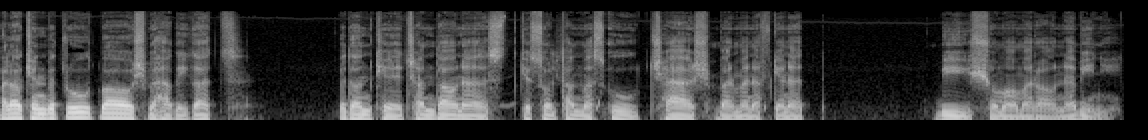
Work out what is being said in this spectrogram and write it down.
و لکن بدرود باش بحقیقت بدانکه چندان است که سلطان مسعود چشم بر من افگند بیش شما مرا نبینید.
